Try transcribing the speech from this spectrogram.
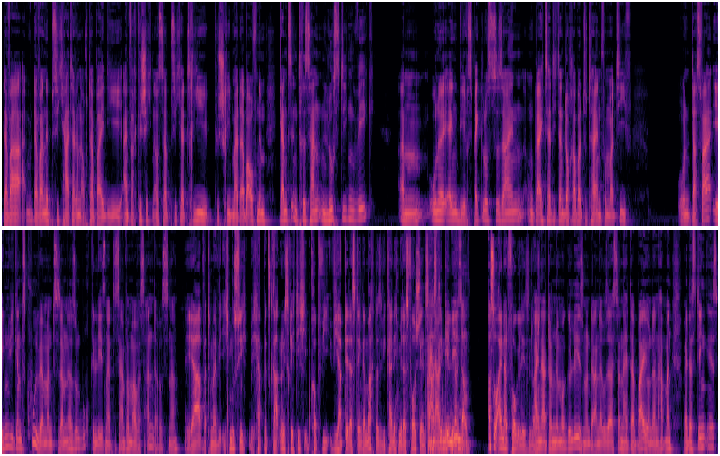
Da war, da war eine Psychiaterin auch dabei, die einfach Geschichten aus der Psychiatrie beschrieben hat, aber auf einem ganz interessanten, lustigen Weg, ähm, ohne irgendwie respektlos zu sein und gleichzeitig dann doch aber total informativ. Und das war irgendwie ganz cool, wenn man zusammen da so ein Buch gelesen hat. Das ist einfach mal was anderes, ne? Ja, warte mal, ich muss, ich, ich habe jetzt gerade noch nicht richtig im Kopf, wie, wie habt ihr das denn gemacht? Also wie kann ich mir das vorstellen? Saßt ihr nebeneinander auf, Achso, einer hat vorgelesen. Leute. Einer hat dann immer gelesen und der andere saß dann halt dabei. Und dann hat man, weil das Ding ist,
